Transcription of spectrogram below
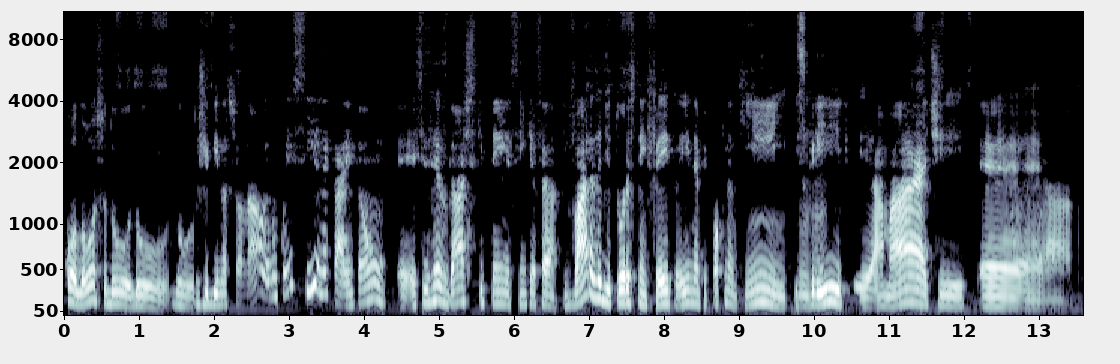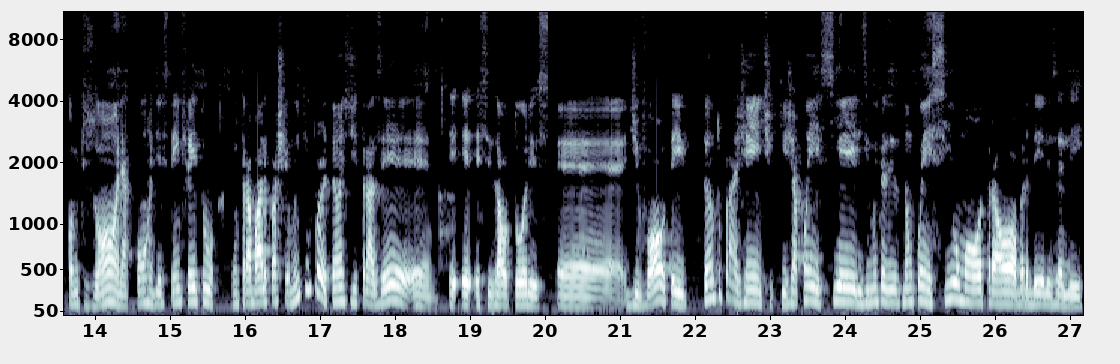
colosso do, do, do, gibi nacional, eu não conhecia, né, cara? Então, é, esses resgates que tem, assim, que essa várias editoras têm feito aí, né? Pipoque Nankin, uhum. Script, uhum. a Marte, é, a Comic Zone, a Conrad, eles têm feito um trabalho que eu acho que é muito importante de trazer é, esses autores é, de volta e tanto pra gente que já conhecia eles e muitas vezes não conhecia uma outra obra deles ali,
